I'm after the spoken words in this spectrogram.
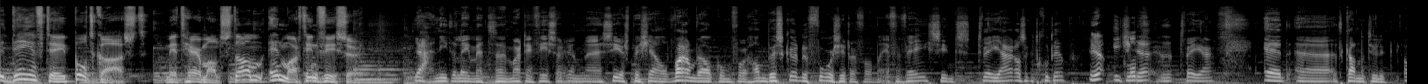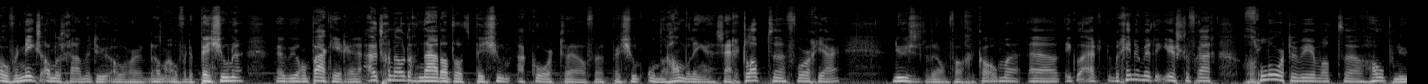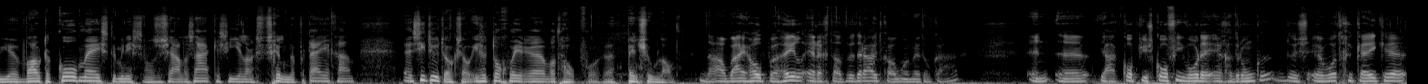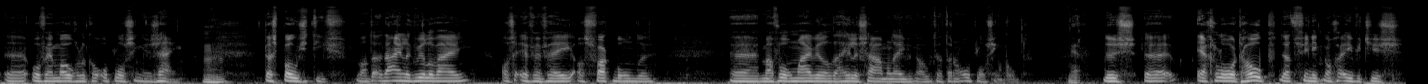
De DFT Podcast met Herman Stam en Martin Visser. Ja, niet alleen met uh, Martin Visser. Een uh, zeer speciaal warm welkom voor Han Busker, de voorzitter van de FNV. Sinds twee jaar, als ik het goed heb. Ja, Iets, klopt. Ja, uh, twee jaar. En het kan natuurlijk over niks anders gaan met u over, dan over de pensioenen. We hebben u al een paar keer uitgenodigd nadat dat pensioenakkoord of pensioenonderhandelingen zijn geklapt vorig jaar. Nu is het er dan van gekomen. Uh, ik wil eigenlijk beginnen met de eerste vraag. Gloort er weer wat uh, hoop nu? Uh, Wouter Koolmees, de minister van Sociale Zaken, zie je langs verschillende partijen gaan. ziet u het ook zo? Is er toch weer wat hoop voor pensioenland? Nou, wij hopen heel erg dat we eruit komen met elkaar. En ja, kopjes koffie worden er gedronken. Dus er wordt gekeken of er mogelijke oplossingen zijn. Mm -hmm. Dat is positief. Want uiteindelijk willen wij als FNV, als vakbonden... maar volgens mij wil de hele samenleving ook dat er een oplossing komt. Ja. Dus uh, er gloort hoop, dat vind ik nog eventjes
